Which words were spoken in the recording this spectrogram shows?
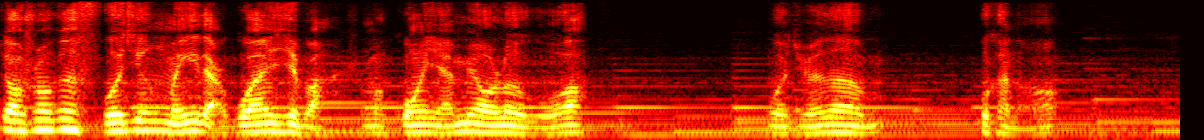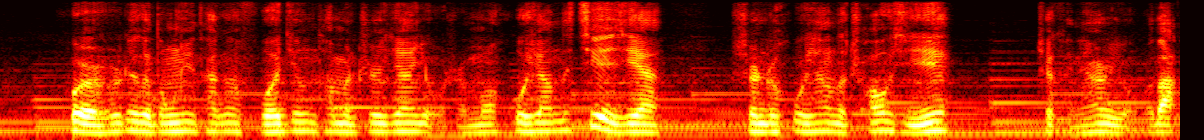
要说跟佛经没一点关系吧，什么光颜妙乐国，我觉得不可能。或者说这个东西它跟佛经他们之间有什么互相的借鉴，甚至互相的抄袭，这肯定是有的。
